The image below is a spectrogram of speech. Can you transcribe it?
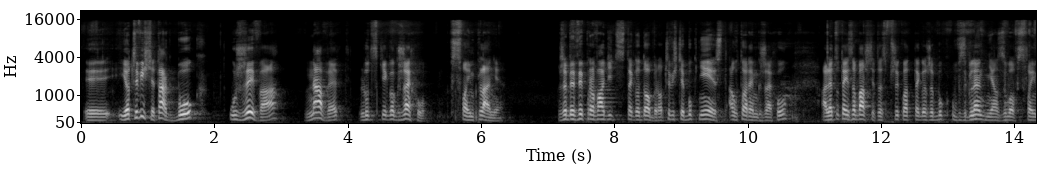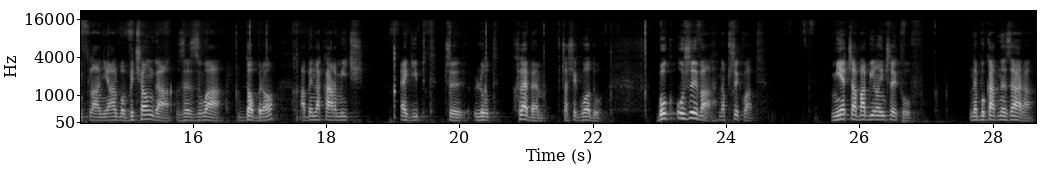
Y, I oczywiście tak, Bóg używa nawet ludzkiego grzechu w swoim planie, żeby wyprowadzić z tego dobro. Oczywiście Bóg nie jest autorem grzechu, ale tutaj zobaczcie, to jest przykład tego, że Bóg uwzględnia zło w swoim planie albo wyciąga ze zła dobro, aby nakarmić Egipt czy lud chlebem w czasie głodu. Bóg używa na przykład miecza Babilończyków, Nebukadnezara.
